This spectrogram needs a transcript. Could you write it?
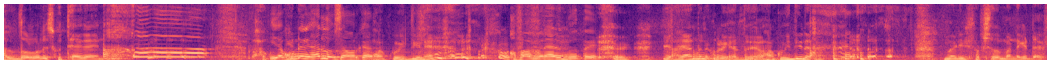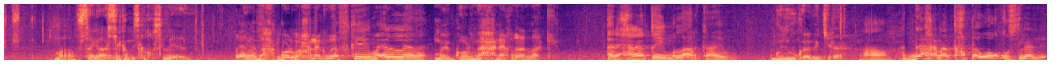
hal dollar isku taagayn yaa ku dhega hadlowsaa markaa waxaan ku weydiinaa qofaa fanaanid watay yayaantana ku dhega waxaan ku weydiinaa mari rabshada ma naga dhaaftid. Ma rabta sagaashanka ma iska qoslay goorma xanaaqdaa afkayga ma ila leedahay? May goorma xanaaqdaa laakiin ani xanaaqayga ma la arkaayo. guduhu kaaga jiraa haddaa xanaaqa xataa waa qoslaa le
